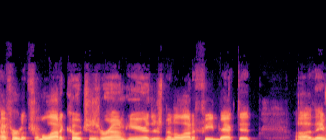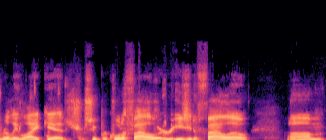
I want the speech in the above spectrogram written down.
I've heard it from a lot of coaches around here. There's been a lot of feedback that uh, they really like it. It's super cool to follow or easy to follow." Um,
